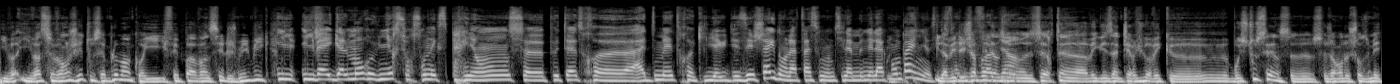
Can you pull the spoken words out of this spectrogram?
il va, il va se venger tout simplement. Quoi. Il fait pas avancer le public. Il, il va également revenir sur son expérience, euh, peut-être euh, admettre qu'il y a eu des échecs dans la façon dont il a mené la campagne. Il avait déjà fait dans un certain, avec des interviews avec euh, Bruce Toussaint, ce, ce genre de choses. Mais,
